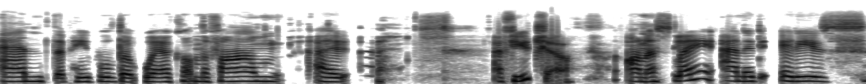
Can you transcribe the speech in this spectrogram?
and the people that work on the farm a, a future, honestly. And it, it is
